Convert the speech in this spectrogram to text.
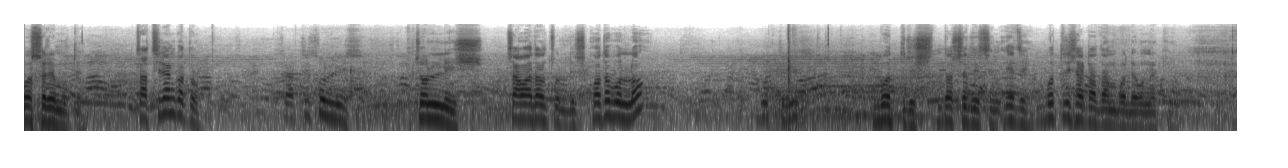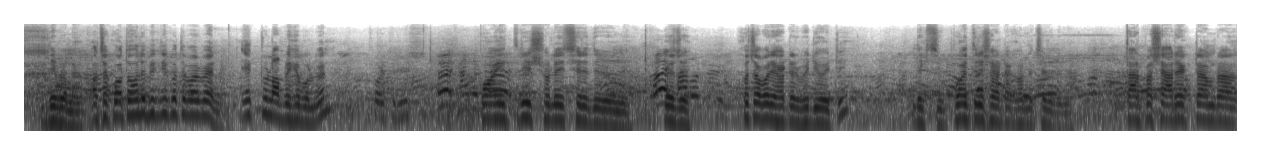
বছরের মতো। চাচ্ছিলেন কত? চারটি চল্লিশ। চল্লিশ। চাওয়া দাম চল্লিশ। কত বলল? বত্রিশ। বত্রিশ, দশে দিয়েছেন। এই যে, বত্রিশ হাজার দাম বলে ওনাকে। দেবে না। আচ্ছা কত হলে বিক্রি করতে পারবেন? একটু লাভ রেখে বলবেন। পঁয়ত্রিশ হলেই ছেড়ে দেবে উনি। এই যে, খোঁচাবাড়ি হাটের ভিডিও এটি। দেখছি, পঁয়ত্রিশ হাজার টাকা হলে ছেড়ে দেবে। তার পাশে আরও একটা আমরা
